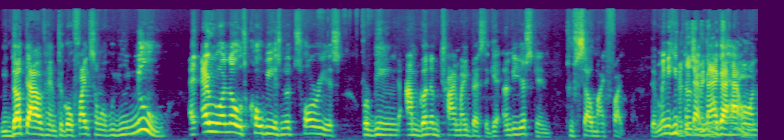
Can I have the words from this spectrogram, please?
You ducked out of him to go fight someone who you knew, and everyone knows Kobe is notorious for being. I'm gonna try my best to get under your skin to sell my fight. The minute he that put that MAGA hat on,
